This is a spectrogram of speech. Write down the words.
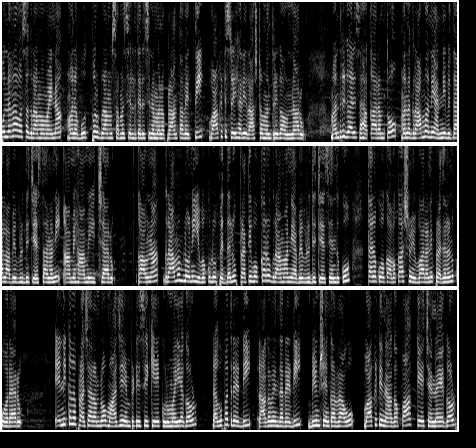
పునరావాస గ్రామమైన మన భూత్పూర్ గ్రామ సమస్యలు తెలిసిన మన ప్రాంత వ్యక్తి వాకిటి శ్రీహరి రాష్ట్ర మంత్రిగా ఉన్నారు. మంత్రి గారి సహకారంతో మన గ్రామాన్ని అన్ని విధాల అభివృద్ధి చేస్తానని ఆమె హామీ ఇచ్చారు. కావున గ్రామంలోని యువకులు పెద్దలు ప్రతి ఒక్కరూ గ్రామాన్ని అభివృద్ధి చేసేందుకు తనకు ఒక అవకాశం ఇవ్వాలని ప్రజలను కోరారు. ఎన్నికల ప్రచారంలో మాజీ MPTC K. Kurumayya Goud Raghupathi Reddy Raghavender Reddy Bhimashankar Rao Vakiti Nagappa K Chennaiah Goud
